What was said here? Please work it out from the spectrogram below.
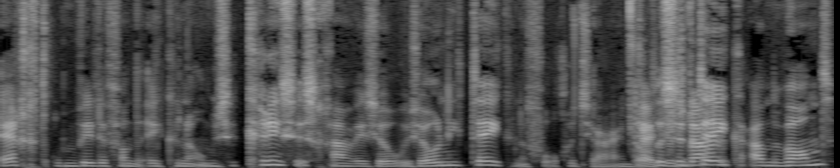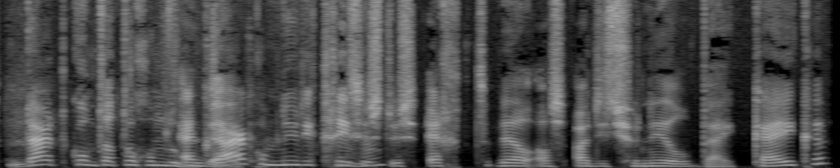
echt omwille van de economische crisis... gaan we sowieso niet tekenen volgend jaar. En dat is dus een daar- teken aan de wand. Daar komt dat toch om de hoek En daar komt nu de crisis Mhm. dus echt wel als additioneel bij kijken.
